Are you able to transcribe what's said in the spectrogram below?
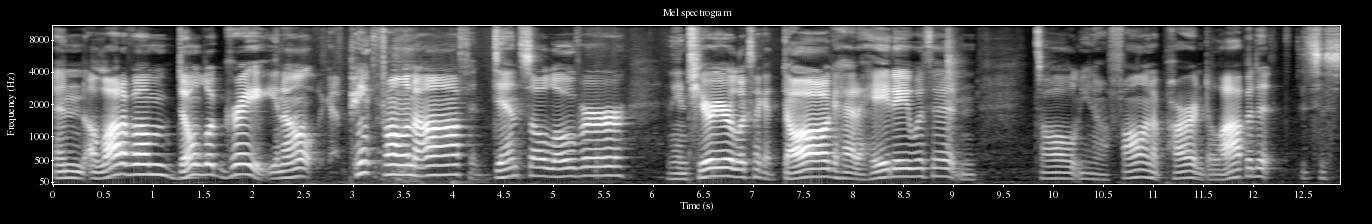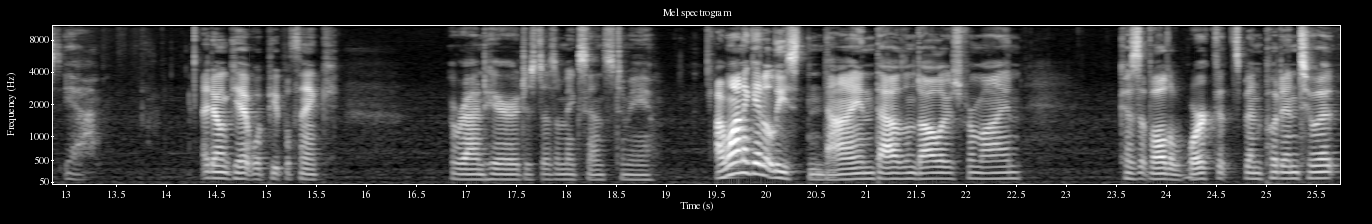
And a lot of them don't look great, you know? Paint falling off and dents all over. And the interior looks like a dog had a heyday with it. And it's all, you know, falling apart and dilapidated. It's just, yeah. I don't get what people think around here. It just doesn't make sense to me. I want to get at least $9,000 for mine because of all the work that's been put into it.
